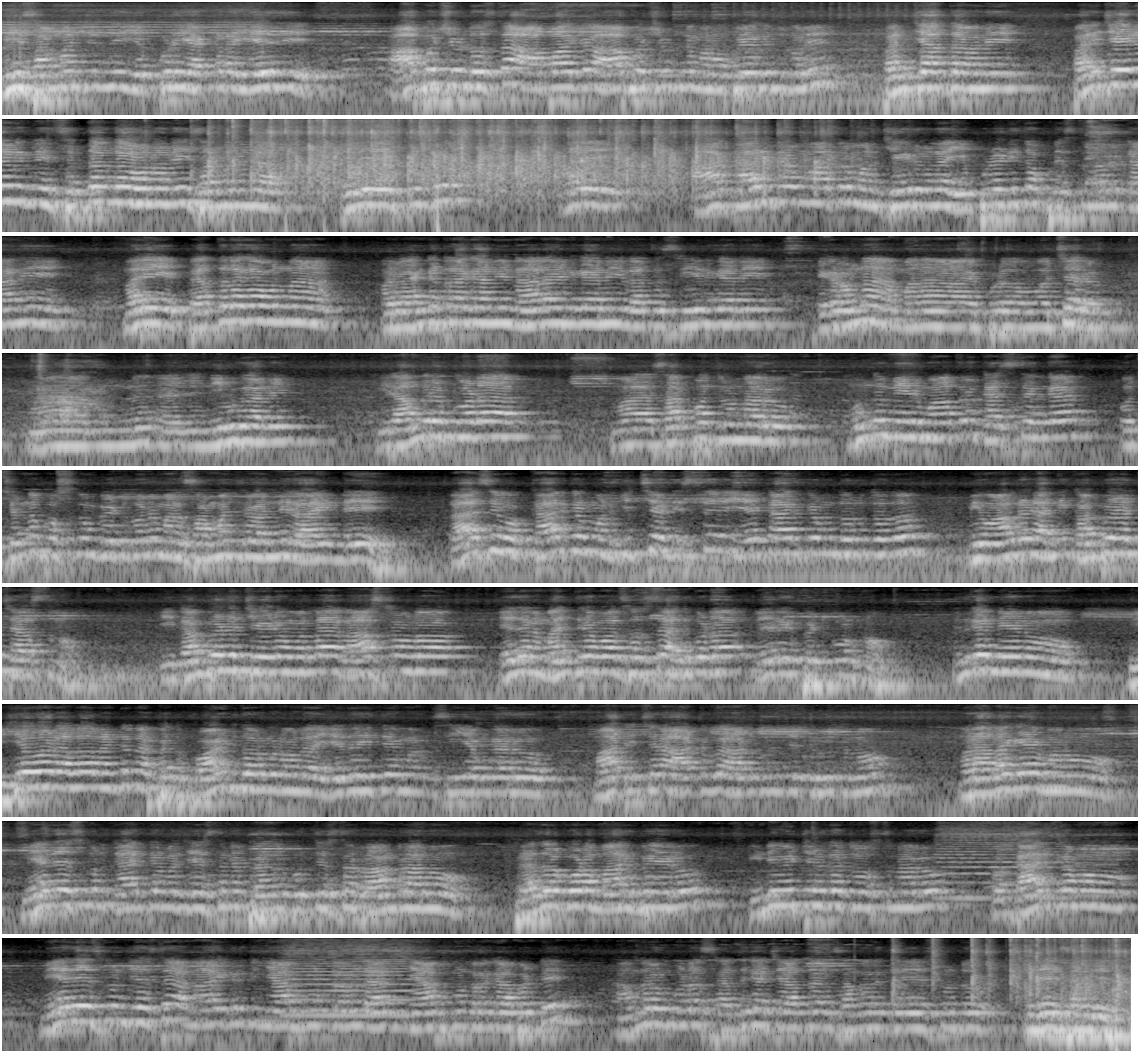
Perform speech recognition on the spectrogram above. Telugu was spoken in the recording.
మీ సంబంధించింది ఎప్పుడు ఎక్కడ ఏది ఆపర్చునిటీ వస్తే ఆ ఆపర్చునిటీని మనం ఉపయోగించుకొని పనిచేద్దామని పని చేయడానికి నేను సిద్ధంగా ఉన్నానని ఈ సందర్భంగా తెలియజేసుకుంటూ మరి ఆ కార్యక్రమం మాత్రం మనం చేయడం వల్ల ఎప్పుడు అడిగితే అప్పుడు ఇస్తున్నారు. కానీ మరి పెద్దలుగా ఉన్న మరి వెంకట్రావు కానీ నారాయణ కానీ లేకపోతే శ్రీని కానీ ఇక్కడ ఉన్న మన ఇప్పుడు వచ్చారు నీవు కానీ మీరందరూ కూడా మా సర్పంచులు ఉన్నారు. ముందు మీరు మాత్రం ఖచ్చితంగా ఒక చిన్న పుస్తకం పెట్టుకొని మన సంబంధించినవన్నీ రాయండి. రాసి ఒక కార్యక్రమం మనకి ఇచ్చేది ఇస్తే ఏ కార్యక్రమం దొరుకుతుందో మేము ఆల్రెడీ అన్ని కంప్యూటర్ చేస్తున్నాం. ఈ కంప్యూటర్ చేయడం వల్ల రాష్ట్రంలో ఏదైనా మంత్రి అవ్వాల్సి వస్తే అది కూడా వేరే పెట్టుకుంటున్నాం. ఎందుకంటే నేను విజయవాడ వెళ్ళాలంటే నాకు పెద్ద పాయింట్ దొరకడం లేదు. ఏదైతే మనకు సీఎం గారు మాట ఇచ్చిన ఆటలు ఆట గురించి తిరుగుతున్నాం. మరి అలాగే మనం మేదేసుకుని కార్యక్రమాలు చేస్తేనే ప్రజలు గుర్తిస్తారు. రాను రాను ప్రజలు కూడా మారిపోయారు. ఇండివిజువల్గా చూస్తున్నారు. ఒక కార్యక్రమం మేదేసుకుని చేస్తే ఆ నాయకుడికి జ్ఞాపకం ఉంటారు లేకపోతే జ్ఞాపకం ఉంటారు కాబట్టి అందరం కూడా శ్రద్ధగా చేద్దామని సందర్భం తెలియజేసుకుంటూ ఇదే సందేశం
